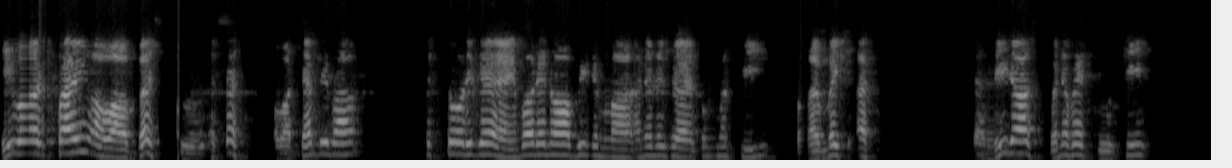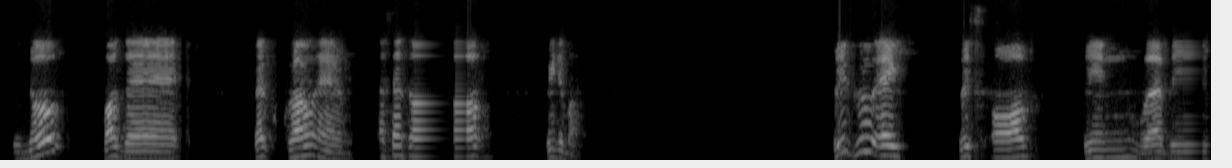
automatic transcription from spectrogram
We were trying our best to assess our temperament historical and important of Vidma analytical community make us the readers benefit to see to know about the background and essence of Vidma. We grew age which all being will be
